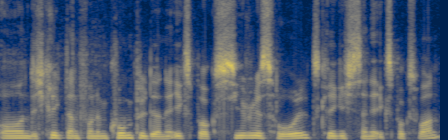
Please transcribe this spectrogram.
Und ich krieg dann von einem Kumpel, der eine Xbox Series holt, kriege ich seine Xbox One.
